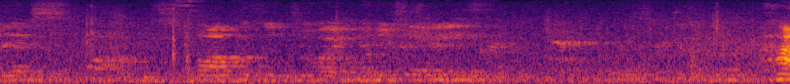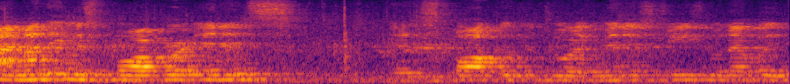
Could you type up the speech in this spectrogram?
Ennis, um, Sparkles of Joy Ministries. Hi, my name is Barbara Ennis, and Sparkles of Joy Ministries. Whenever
